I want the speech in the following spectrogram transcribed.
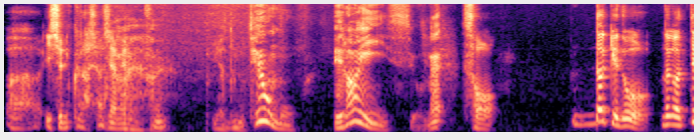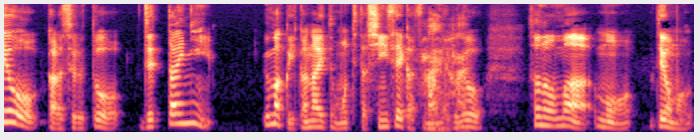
あ一緒に暮らし始めるんですね。いや、でもテオも偉いっすよね。そう。だけど、だからテオからすると、絶対にうまくいかないと思ってた新生活なんだけど、はいその、まあ、もう、テオも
